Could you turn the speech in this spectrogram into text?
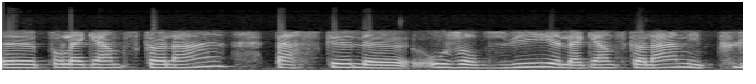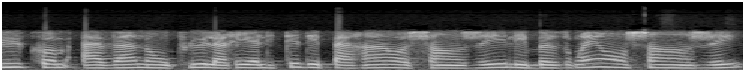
euh, pour la garde scolaire, parce que aujourd'hui, la garde scolaire n'est plus comme avant non plus. La réalité des parents a changé, les besoins ont changé.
